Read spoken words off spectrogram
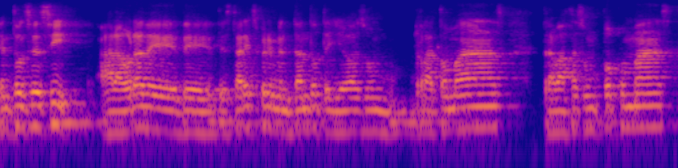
entonces sí, a la hora de, de, estar experimentando te llevas un rato más, trabajas un poco más,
